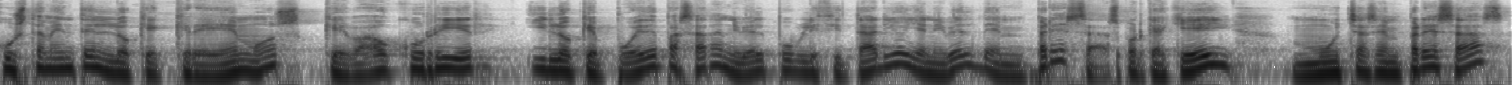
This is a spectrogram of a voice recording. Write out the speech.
justamente en lo que creemos que va a ocurrir y lo que puede pasar a nivel publicitario y a nivel de empresas, porque aquí hay muchas empresas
